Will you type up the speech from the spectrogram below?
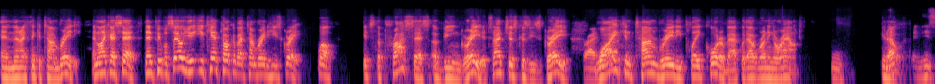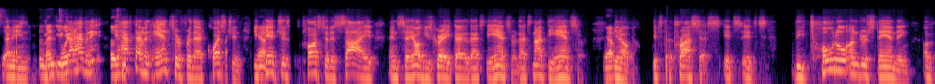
And then I think of Tom Brady. And like I said, then people say, oh, you, you can't talk about Tom Brady. He's great. Well, it's the process of being great. It's not just because he's great. right. Why can Tom Brady play quarterback without running around? Hmm. You know, And he's, I mean, you got to have an you have to have an answer for that question. You Yeah. can't just toss it aside and say, "Oh, he's great." That, that's the answer. That's not the answer. Yep. You know, it's the process. It's it's the total understanding of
